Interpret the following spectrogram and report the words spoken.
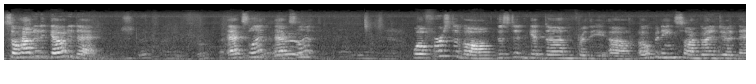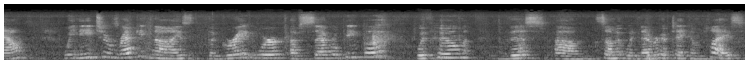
So how did it go today? Excellent, excellent. Well, first of all, this didn't get done for the um, opening, so I'm going to do it now. We need to recognize the great work of several people with whom this um, summit would never have taken place.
